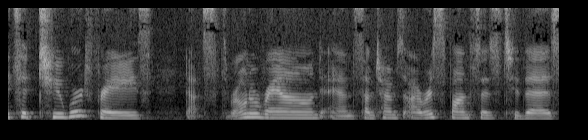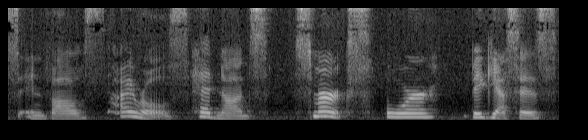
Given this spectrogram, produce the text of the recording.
It's a two word phrase that's thrown around, and sometimes our responses to this involves eye rolls, head nods, smirks, or big yeses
